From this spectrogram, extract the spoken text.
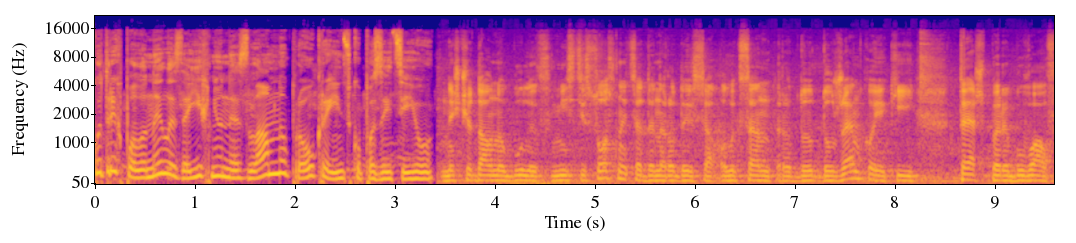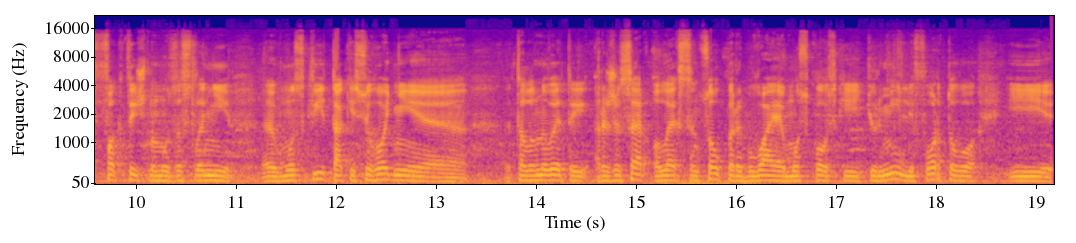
котрих полонили за їхню незламну проукраїнську позицію. Нещодавно були в місті Сосниця, де народився Олександр Довженко, який теж перебував в фактичному засланні е, в Москві. Так і сьогодні е, талановитий режисер Олег Сенцов перебуває в московській тюрмі Ліфортово. І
